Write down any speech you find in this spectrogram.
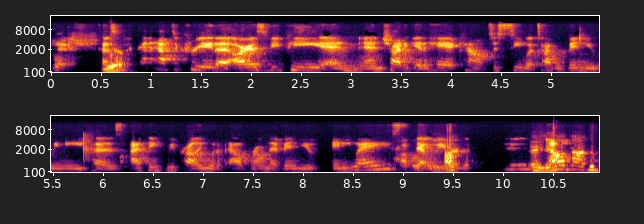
Because Yeah. we're gonna have to create a RSVP and Mhm. and try to get a head count to see what type of venue we need. Because I think we probably would have outgrown that venue anyways. That we Probably. were going. Hey, y'all got the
